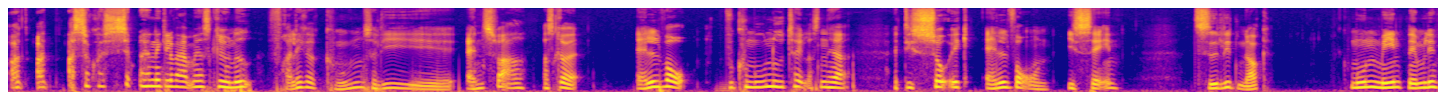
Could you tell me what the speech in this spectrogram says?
og, og, og så kunne jeg simpelthen ikke lade være med at skrive ned, frelægger kommunen så lige øh, ansvaret, og skriver alvor, for kommunen udtaler sådan her, at de så ikke alvoren i sagen tidligt nok. Kommunen mente nemlig,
